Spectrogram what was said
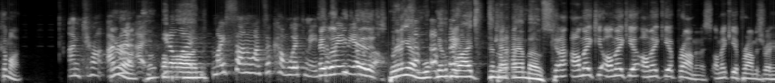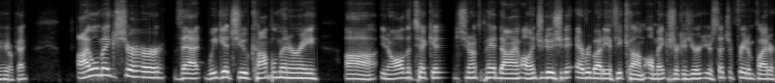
Come on. I'm trying. I'm Sarah, gonna, I, come you know on. what? My son wants to come with me, Hey, so let me maybe tell I you will. this. Bring him. We'll give him rides in the I- Lambos. Can I, I'll make you. I'll make you. I'll make you a promise. I'll make you a promise right here. Okay. I will make sure that we get you complimentary. Uh, you know, all the tickets. You don't have to pay a dime. I'll introduce you to everybody if you come. I'll make sure because you're you're such a freedom fighter.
